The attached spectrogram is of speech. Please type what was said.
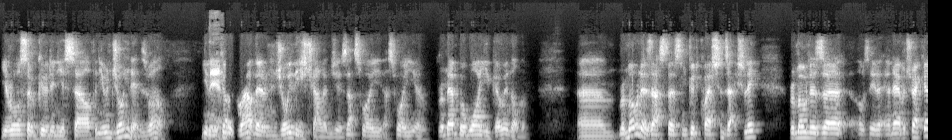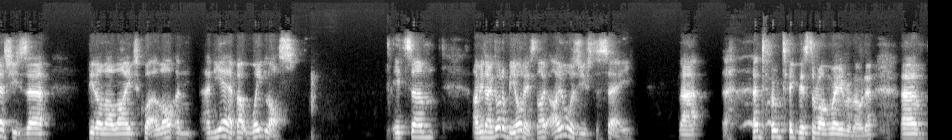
You're also good in yourself and you're enjoying it as well. You know, yeah. you've got to go out there and enjoy these challenges. That's why, that's why, you know, remember why you're going on them. Um, Ramona's asked us some good questions, actually. Ramona's uh, obviously an Evertrekker. She's uh, been on our lives quite a lot. And, and yeah, about weight loss. It's, um, I mean, I got to be honest. I, I always used to say that. don't take this the wrong way, Ramona. Um,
